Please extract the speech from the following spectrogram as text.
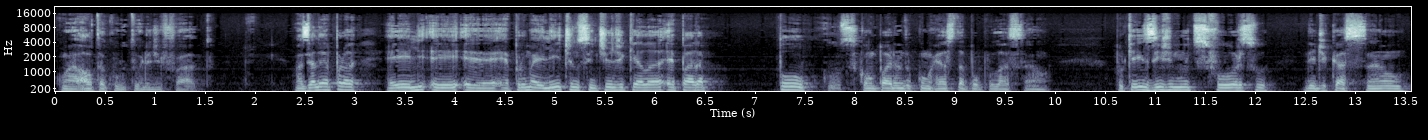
com a alta cultura de fato. Mas ela é para é, é, é, é uma elite no sentido de que ela é para poucos, comparando com o resto da população. Porque exige muito esforço, dedicação,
